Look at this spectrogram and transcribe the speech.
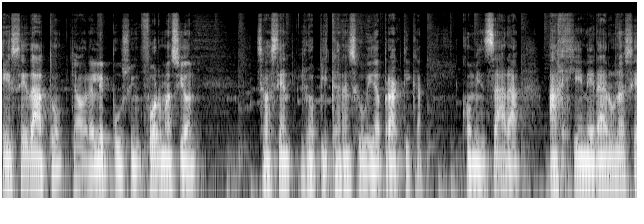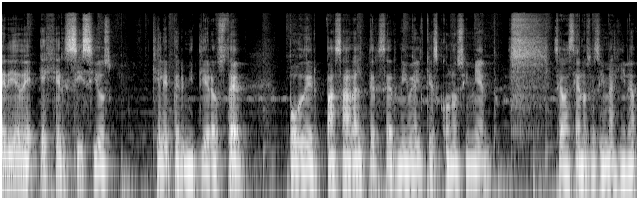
ese dato que ahora le puso información Sebastián lo aplicara en su vida práctica, comenzara a generar una serie de ejercicios que le permitiera a usted poder pasar al tercer nivel que es conocimiento. Sebastián, ¿usted se imagina?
